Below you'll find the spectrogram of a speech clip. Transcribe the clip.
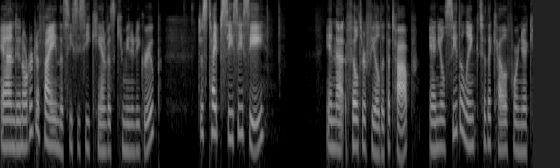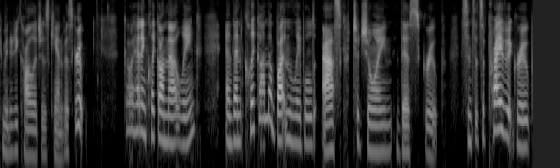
And in order to find the CCC Canvas community group, just type CCC in that filter field at the top, and you'll see the link to the California Community College's Canvas group. Go ahead and click on that link and then click on the button labeled Ask to join this group. Since it's a private group,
